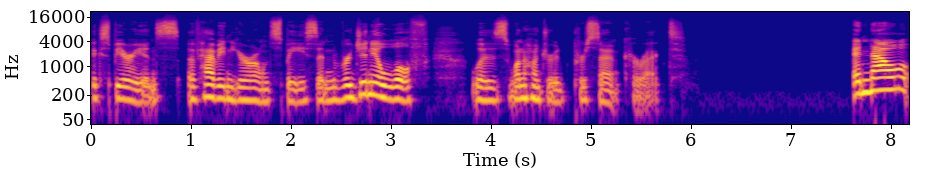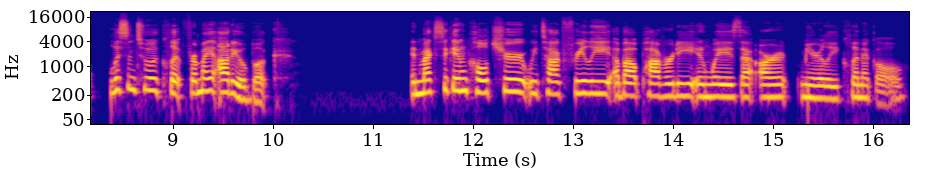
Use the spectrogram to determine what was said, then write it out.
experience of having your own space. And Virginia Woolf was 100% correct. And now listen to a clip from my audiobook. In Mexican culture, we talk freely about poverty in ways that aren't merely clinical.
